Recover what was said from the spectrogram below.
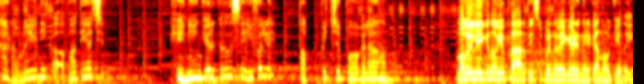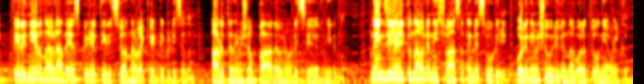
കടവുളെ നീ കാപ്പാത്തിയാച്ച്. ഇനി ഇങ്ങനെ ഇരിക്കുന്നത് സേഫ് അല്ലേ? തപ്പിച്ചു പോകലാം. മുകളിലേക്ക് നോക്കി പ്രാർത്ഥിച്ച് പെണ്ണുവേഗം എഴുന്നേൽക്കാൻ നോക്കിയത്. തിരിഞ്ഞു കിടന്നവൻ അതേ സ്പീഡിൽ തിരിച്ചു വന്നവളെ കെട്ടിപ്പിടിച്ചതും അടുത്ത നിമിഷം പാറവനോട് ചേർന്നിരുന്നു. നെഞ്ചിലേൽക്കുന്ന അവന്റെ നിശ്വാസത്തിന്റെ ചൂടിൽ ഒരു നിമിഷം ഉരുകുന്ന പോലെ തോന്നി അവൾക്ക്.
